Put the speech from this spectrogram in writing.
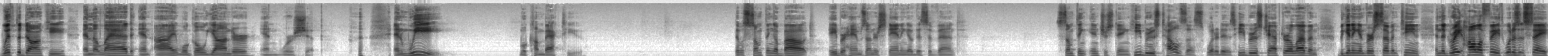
with the donkey, and the lad and I will go yonder and worship. and we will come back to you. There was something about Abraham's understanding of this event. Something interesting. Hebrews tells us what it is. Hebrews chapter 11, beginning in verse 17. In the great hall of faith, what does it say?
